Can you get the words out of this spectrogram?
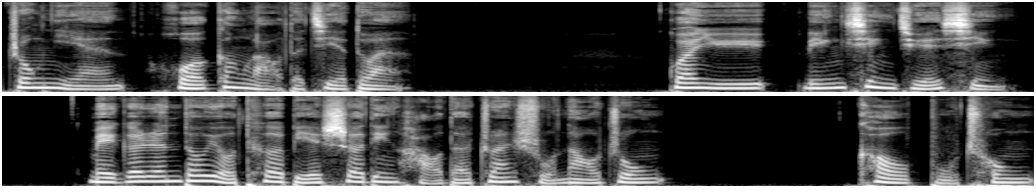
中年或更老的阶段。关于灵性觉醒，每个人都有特别设定好的专属闹钟。扣补充：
